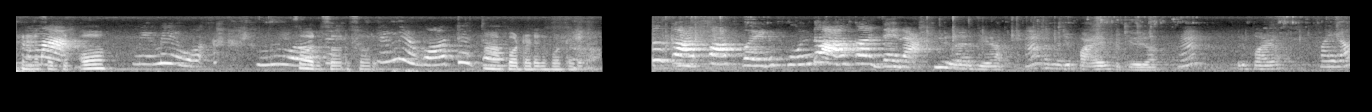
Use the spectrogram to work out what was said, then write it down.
പിന്നെ സത്യം. ഓ. സോറി സോറി സോറി ആ ഫോട്ടോ എടുക്കാം ഫോട്ടോ എടുക്കാം. ഒരു പഴം ഒരു പഴം വരുമോ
